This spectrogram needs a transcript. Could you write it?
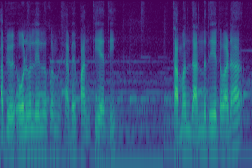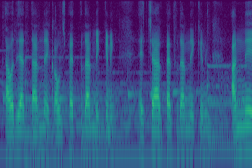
අපි ඕලවල් එල්ල කරන හැබැ පන්ති ඇති. තමන් දන්න දේට වඩා තව දෙයක් දන්න කවුන්ස් පැත්ත දන්න එක් කෙනෙක් එච්චර් පැත්ත දන්න එක් කෙනෙක් අන්නේ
